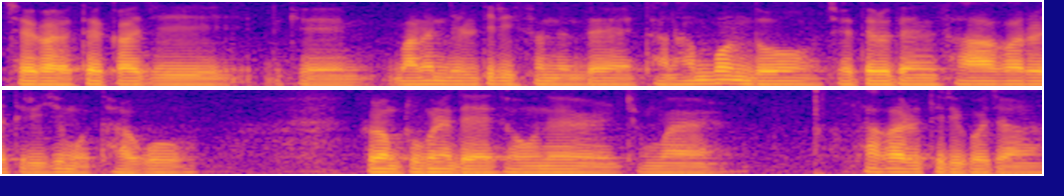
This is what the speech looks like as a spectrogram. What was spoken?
제가 여태까지 이렇게 많은 일들이 있었는데 단 한 번도 제대로 된 사과를 드리지 못하고 그런 부분에 대해서 오늘 정말 사과를 드리고자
